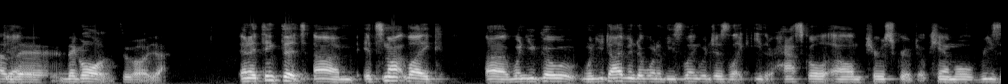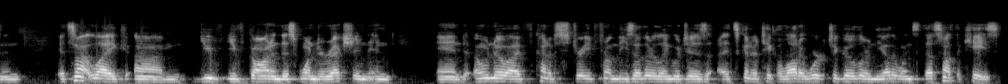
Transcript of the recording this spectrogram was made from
as Yeah. the, the goal to go. Yeah. And I think that um, it's not like uh, when you go when you dive into one of these languages like either Haskell, Elm, PureScript, OCaml, Reason. It's not like um, you've you've gone in this one direction and and oh no, I've kind of strayed from these other languages. It's going to take a lot of work to go learn the other ones. That's not the case.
